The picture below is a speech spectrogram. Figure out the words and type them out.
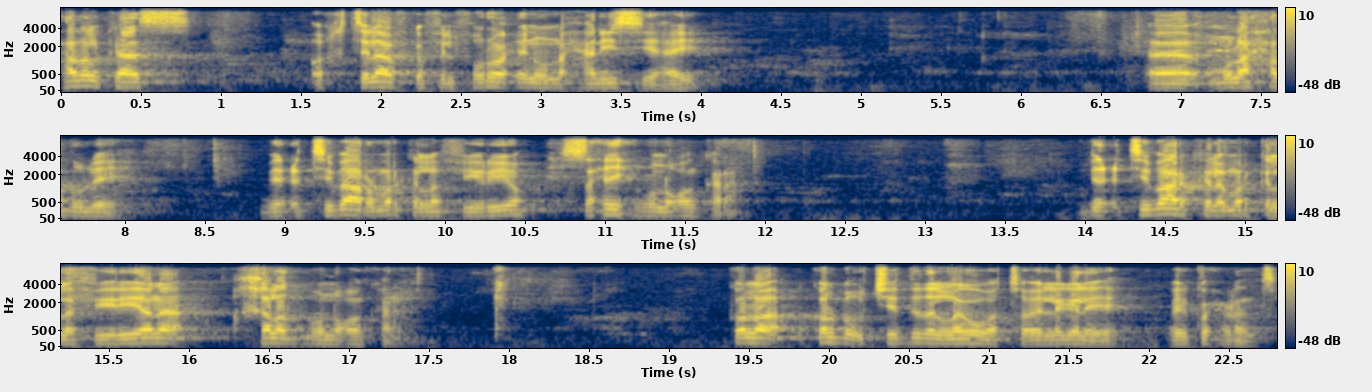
hadalkaas ikhtilaafka fi lfuruuc inuu naxariis yahay mulaaxadu leeyahay. Biictibaar marka la fiiriyo saxiix buu noqon karaa. Biictibaar kale marka la fiiriyana khalad buu noqon karaa. Kola kolba ujeeddada laga wato ee laga leeyahay bay ku xidhantay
